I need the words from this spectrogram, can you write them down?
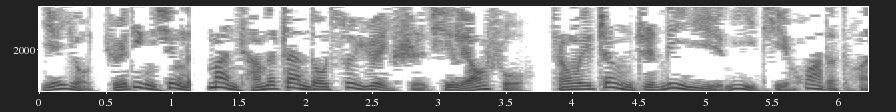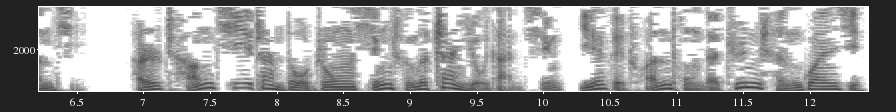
也有决定性的。漫长的战斗岁月使其辽属成为政治利益一体化的团体。而长期战斗中形成的战友感情，也给传统的君臣关系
